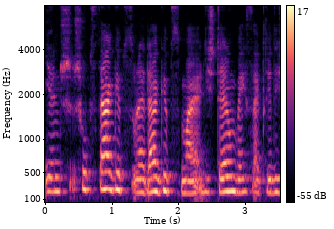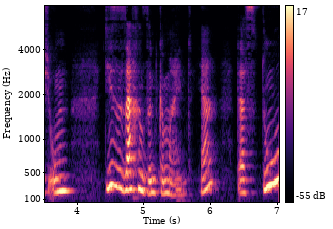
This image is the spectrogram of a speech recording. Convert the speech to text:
ihren Schubs da gibst oder da gibst, mal die Stellung wechselst, dreh dich um. Diese Sachen sind gemeint, ja? Dass du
